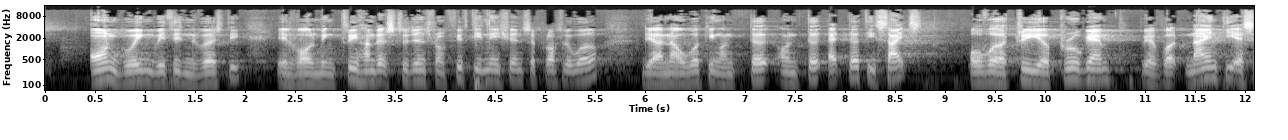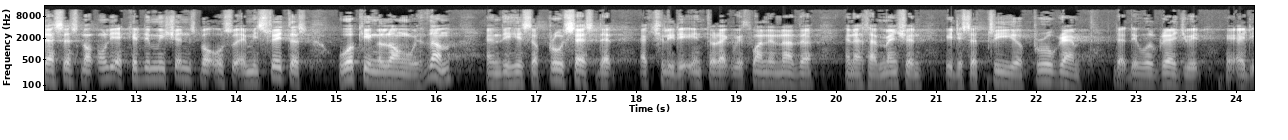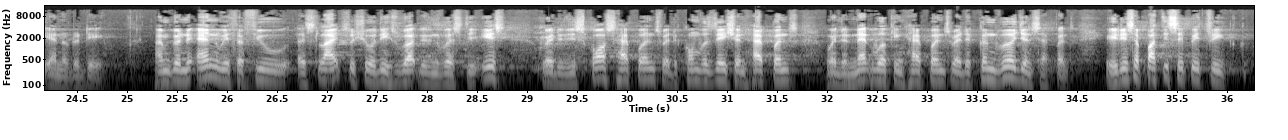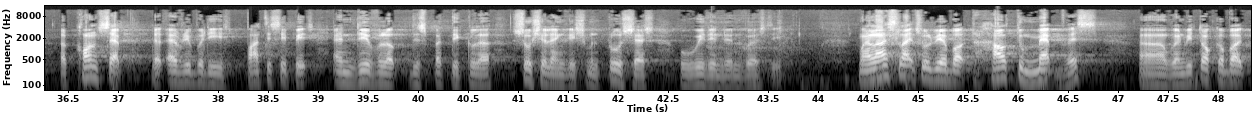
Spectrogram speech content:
ongoing within the university, involving 300 students from 50 nations across the world. They are now working on, on at 30 sites over a three-year program. We have got 90 assessors, not only academicians, but also administrators working along with them. And this is a process that actually they interact with one another. And as I mentioned, it is a three-year program that they will graduate at the end of the day. I'm going to end with a few uh, slides to show this what the university is, where the discourse happens, where the conversation happens, where the networking happens, where the convergence happens. It is a participatory a concept that everybody participates and develop this particular social engagement process within the university. My last slides will be about how to map this. Uh, when we talk about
